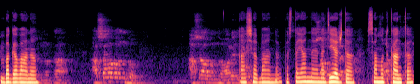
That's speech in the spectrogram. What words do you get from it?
Бхагавана. Ашабанда, постоянная надежда, самутканта.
